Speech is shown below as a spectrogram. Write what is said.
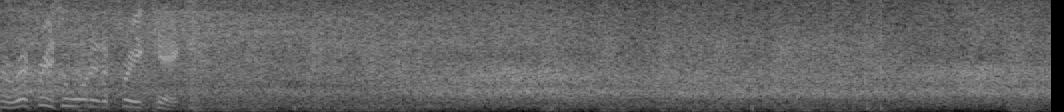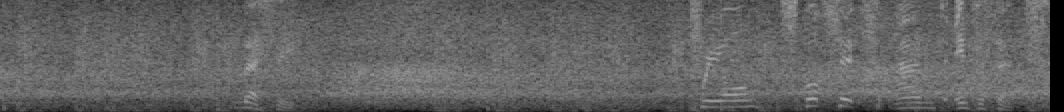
The referee's awarded a free kick. Messi. Triol spots it and intercepts.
